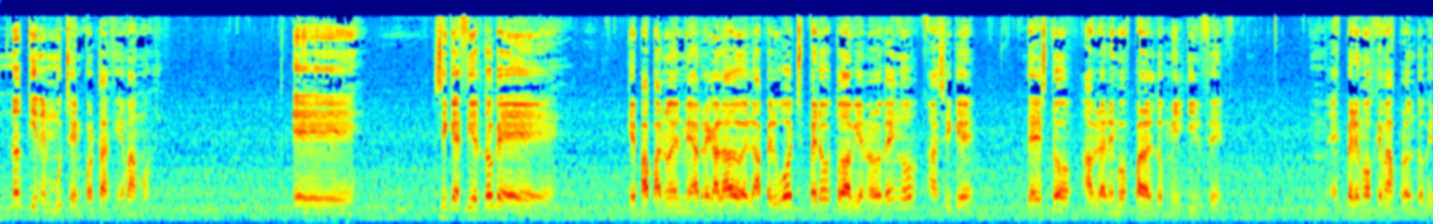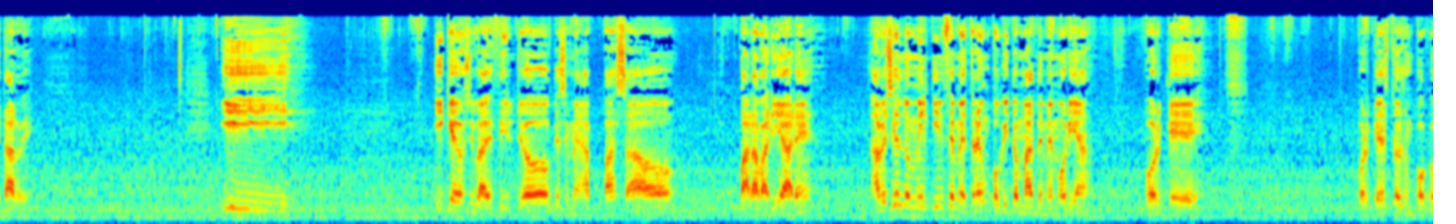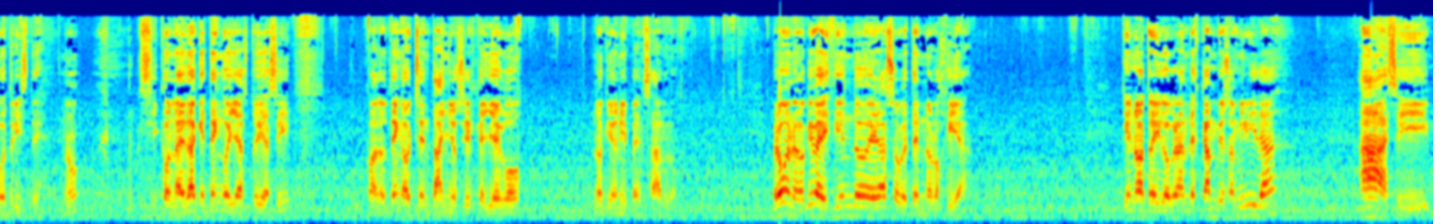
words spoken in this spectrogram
no tienen mucha importancia, vamos. Eh, sí que es cierto que, que Papá Noel me ha regalado el Apple Watch, pero todavía no lo tengo, así que de esto hablaremos para el 2015. Esperemos que más pronto que tarde. Y... ¿Y qué os iba a decir? Yo que se me ha pasado para variar, ¿eh? A ver si el 2015 me trae un poquito más de memoria, porque... Porque esto es un poco triste, ¿no? si con la edad que tengo ya estoy así, cuando tenga 80 años, si es que llego, no quiero ni pensarlo. Pero bueno, lo que iba diciendo era sobre tecnología. Que no ha traído grandes cambios a mi vida. Ah, sí.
